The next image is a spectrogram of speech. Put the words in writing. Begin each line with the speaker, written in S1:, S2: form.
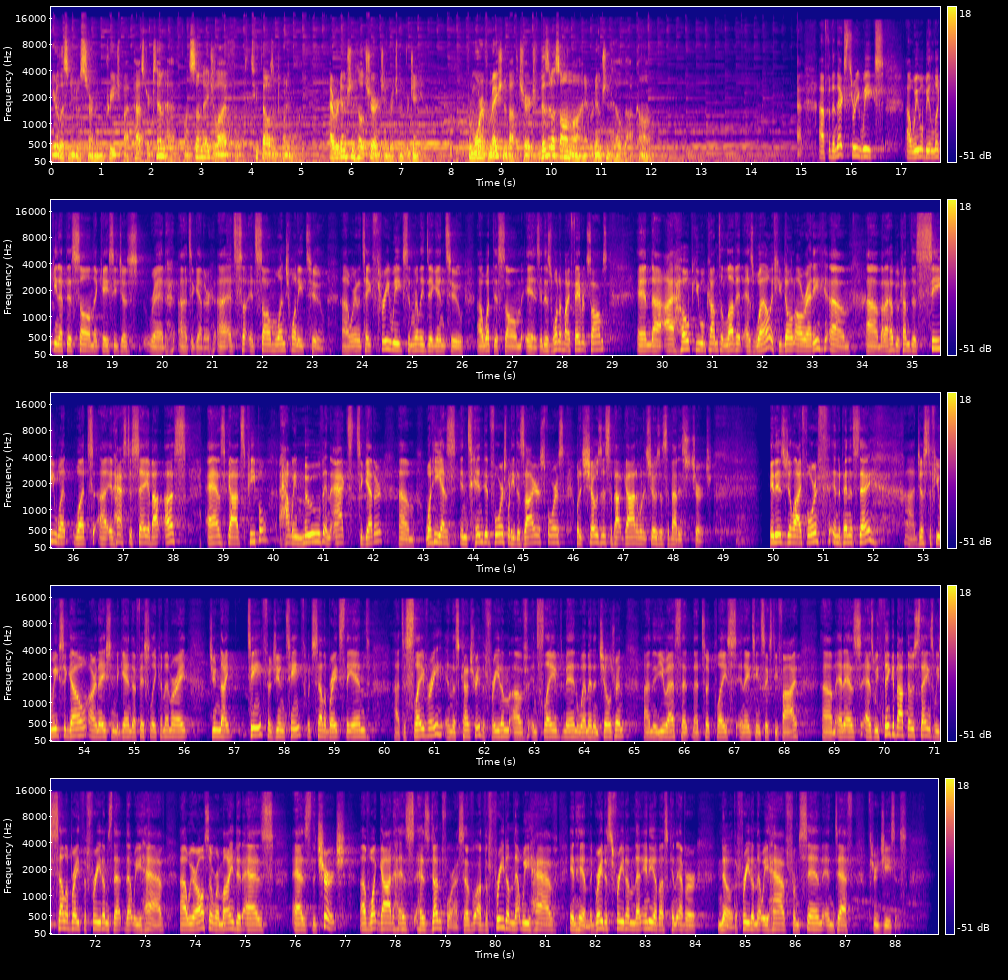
S1: You're listening to a sermon preached by Pastor Tim Abbott on Sunday, July 4th, 2021, at Redemption Hill Church in Richmond, Virginia. For more information about the church, visit us online at redemptionhill.com.
S2: Uh, for the next three weeks, uh, we will be looking at this psalm that Casey just read uh, together. Uh, it's, it's, Psalm 122. Uh, we're going to take three weeks and really dig into uh, what this psalm is. It is one of my favorite psalms. And uh, I hope you will come to love it as well if you don't already. Um, uh, but I hope you'll come to see what, what uh, it has to say about us as God's people, how we move and act together, um, what He has intended for us, what He desires for us, what it shows us about God, and what it shows us about His church. It is July 4th, Independence Day. Uh, just a few weeks ago, our nation began to officially commemorate June 19th 15th or Juneteenth, which celebrates the end uh, to slavery in this country, the freedom of enslaved men, women, and children uh, in the U.S. that, that took place in 1865. Um, and as, as we think about those things, we celebrate the freedoms that, that we have. Uh, we are also reminded as, as the church of what God has, has done for us, of, of the freedom that we have in Him, the greatest freedom that any of us can ever know, the freedom that we have from sin and death through Jesus.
